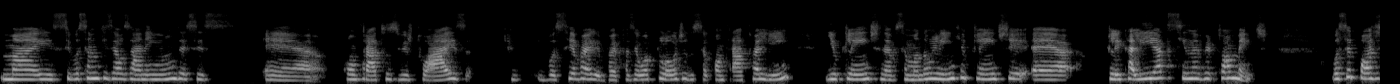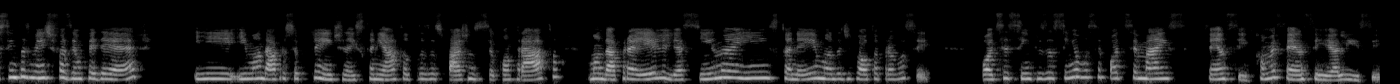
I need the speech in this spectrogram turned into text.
mas se você não quiser usar nenhum desses é, contratos virtuais, você vai, vai fazer o upload do seu contrato ali e o cliente, né, você manda um link, o cliente é, clica ali e assina virtualmente. Você pode simplesmente fazer um PDF e, e mandar para o seu cliente, né? Escanear todas as páginas do seu contrato, mandar para ele, ele assina e escaneia e manda de volta para você. Pode ser simples assim ou você pode ser mais fancy. Como é fancy, Alice?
